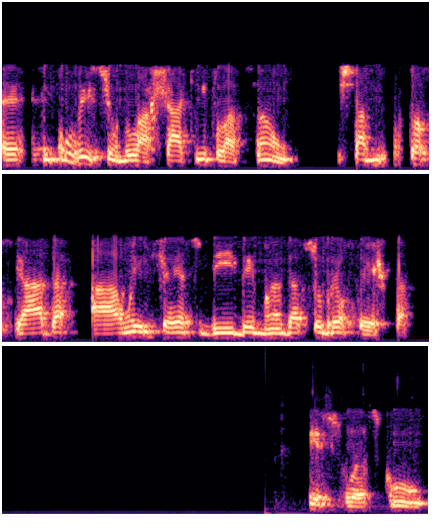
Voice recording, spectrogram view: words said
É, se convencionou achar que inflação está muito associada a um excesso de demanda sobre oferta. Pessoas com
